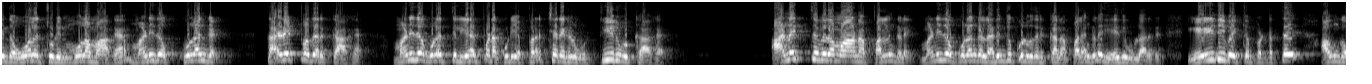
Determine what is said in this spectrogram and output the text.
இந்த ஓலச்சூடின் மூலமாக மனித குலங்கள் தழைப்பதற்காக மனித குலத்தில் ஏற்படக்கூடிய பிரச்சனைகள் ஒரு தீர்வுக்காக அனைத்து விதமான பலன்களை மனித குலங்கள் அறிந்து கொள்வதற்கான பலன்களை எழுதி உள்ளார்கள். எழுதி வைக்கப்பட்டதை அவங்க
